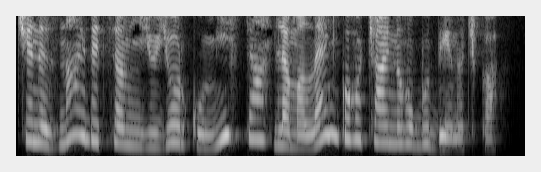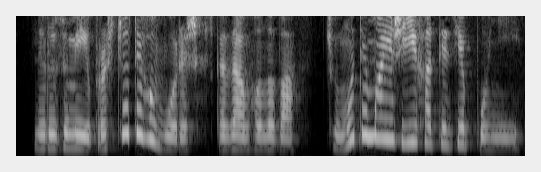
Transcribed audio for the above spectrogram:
чи не знайдеться в Нью-Йорку місця для маленького чайного будиночка? Не розумію, про що ти говориш, сказав голова. Чому ти маєш їхати з Японії?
